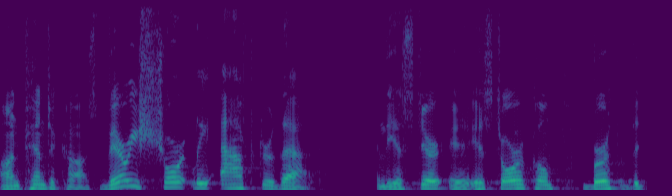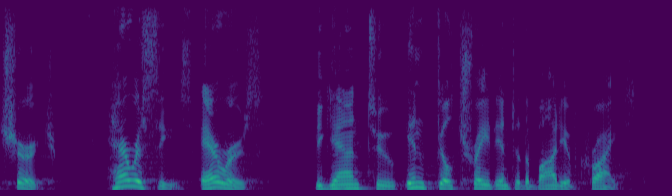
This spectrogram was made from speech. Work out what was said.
on Pentecost. Very shortly after that, in the hyster- uh, historical birth of the church, heresies, errors began to infiltrate into the body of Christ.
